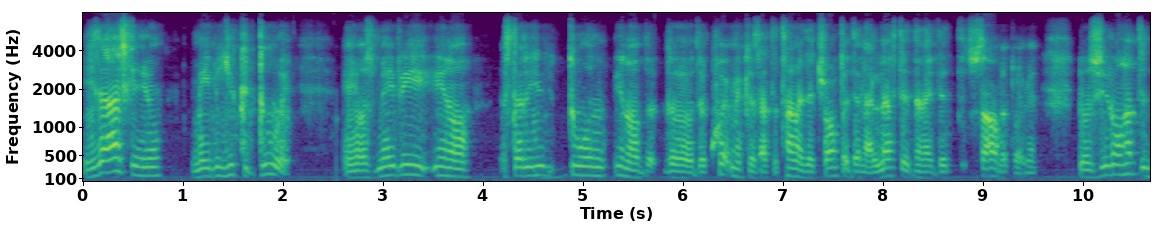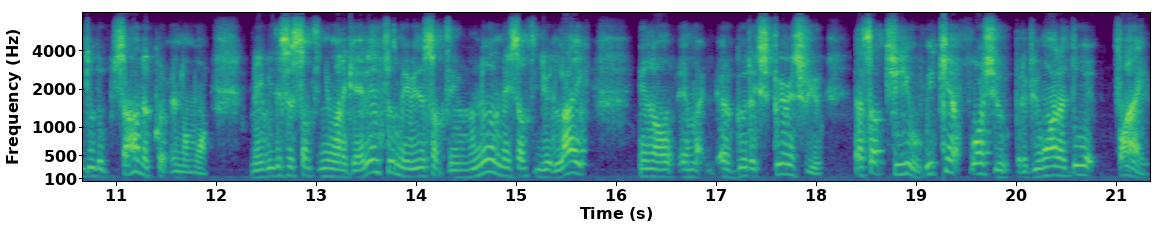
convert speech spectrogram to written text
he's asking you, maybe you could do it. And it was maybe, you know, instead of you doing, you know, the, the, the equipment, because at the time I did trumpet, then I left it, then I did the sound equipment. Because you don't have to do the sound equipment no more. Maybe this is something you want to get into. Maybe there's something new, maybe something you like. You know, it might a good experience for you. That's up to you. We can't force you, but if you want to do it, fine.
